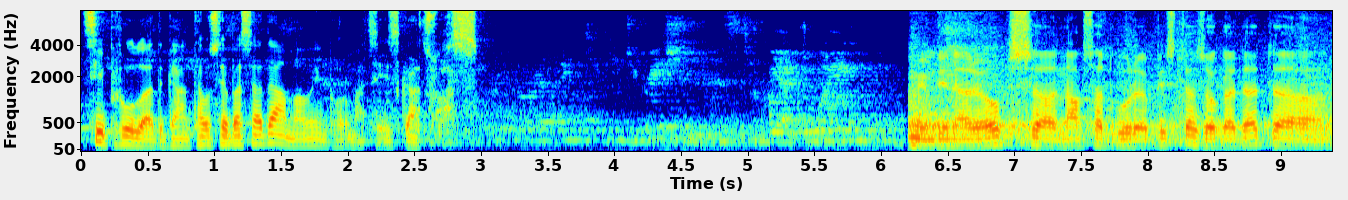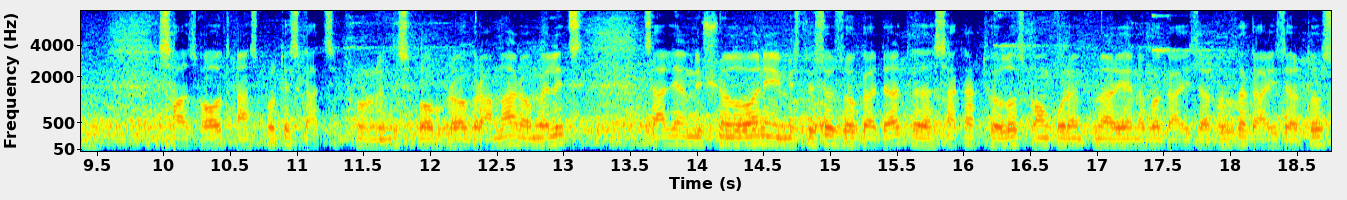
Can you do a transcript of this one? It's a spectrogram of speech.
ციფრულად განთავსებასა და ამავე ინფორმაციის გაცვლას. მიმდინარეობს ნავსადგურების და ზოგადად საზღვაო ტრანსპორტის გაციფრულების პროგრამა, რომელიც ძალიან მნიშვნელოვანია იმისთვის, რომ ზოგადად საქართველოს კონკურენტუნარიანობა გაიზარდოს და გაიზარდოს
